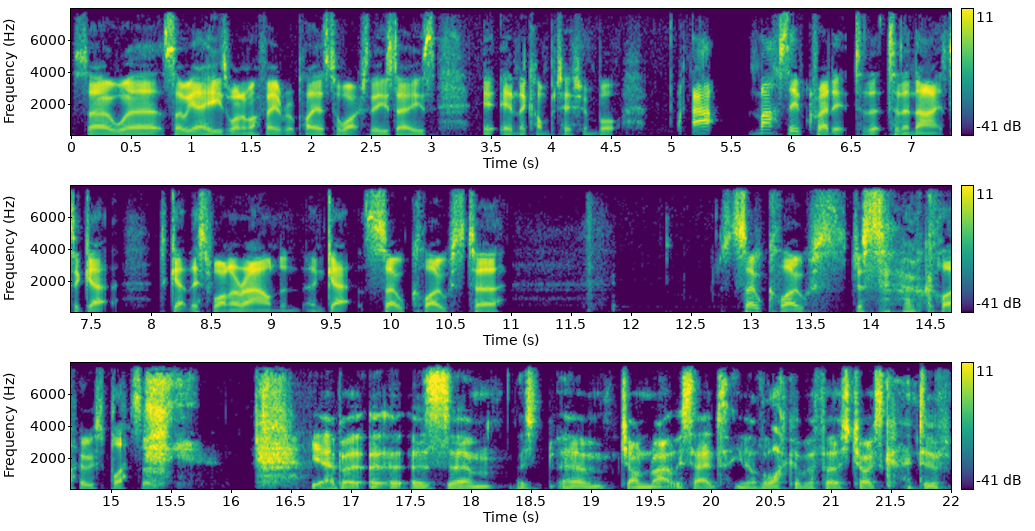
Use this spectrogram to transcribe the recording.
So, uh, so yeah, he's one of my favourite players to watch these days in, in the competition. But at massive credit to the to the Knights to get to get this one around and, and get so close to so close, just so close. Bless them. Yeah, but uh, uh, as um, as um, John rightly said, you know, the lack of a first choice kind of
